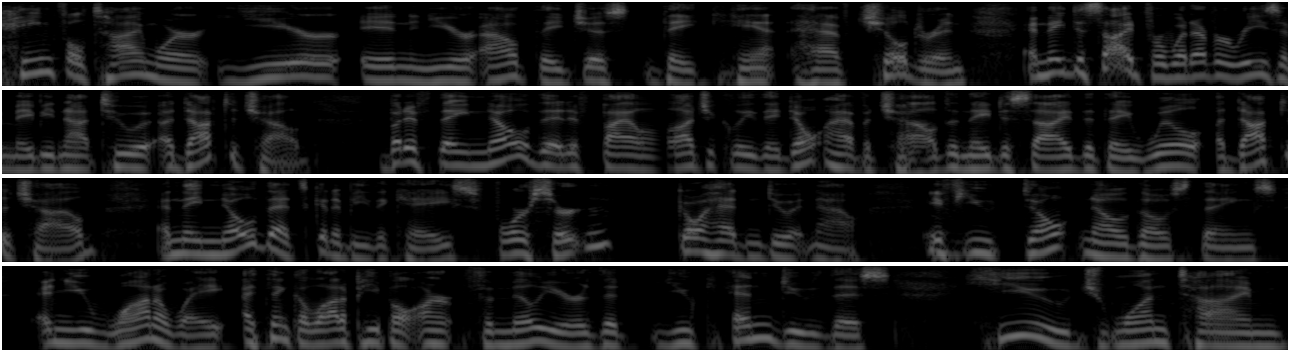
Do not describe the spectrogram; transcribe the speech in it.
painful time where year in and year out they just they can't have children and they decide for whatever reason maybe not to adopt a child but if they know that if biologically they don't have a child and they decide that they will adopt a child and they know that's going to be the case for certain go ahead and do it now. If you don't know those things and you want to wait, I think a lot of people aren't familiar that you can do this huge one time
